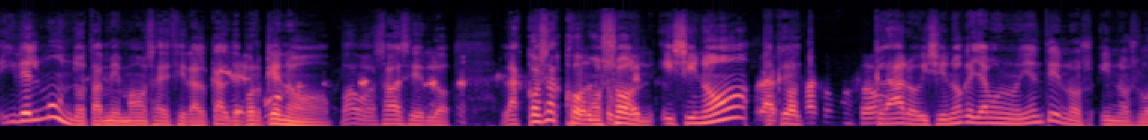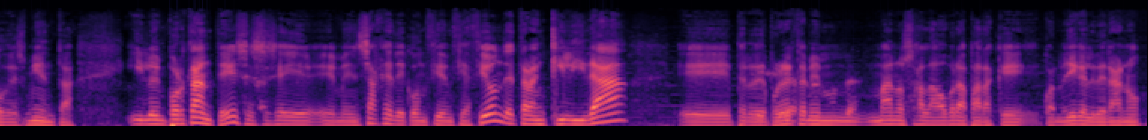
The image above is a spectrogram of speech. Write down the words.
y del mundo también, vamos a decir, alcalde, ¿por qué no? Vamos a decirlo. Las cosas como son, y si no, claro, y si no, que llame un oyente y nos, y nos lo desmienta. Y lo importante es ese mensaje de concienciación, de tranquilidad, eh, pero de poner también manos a la obra para que cuando llegue el verano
